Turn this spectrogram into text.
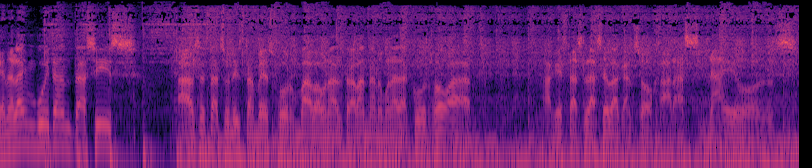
En l'any 86, als Estats Units també es formava una altra banda anomenada Kurt Roat. Aquesta és la seva cançó, Harris Niles.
